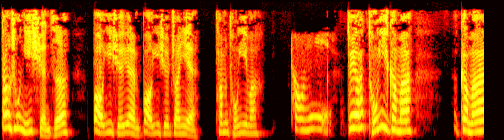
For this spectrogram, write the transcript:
当初你选择报医学院、报医学专业，他们同意吗？同意。对啊，同意干嘛？干嘛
